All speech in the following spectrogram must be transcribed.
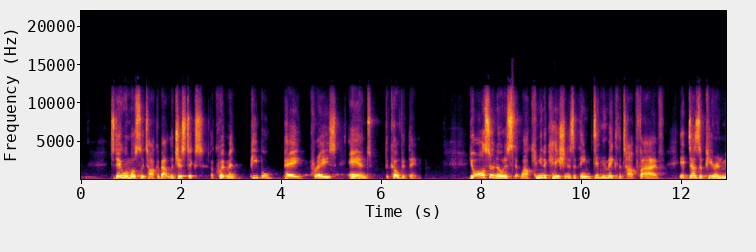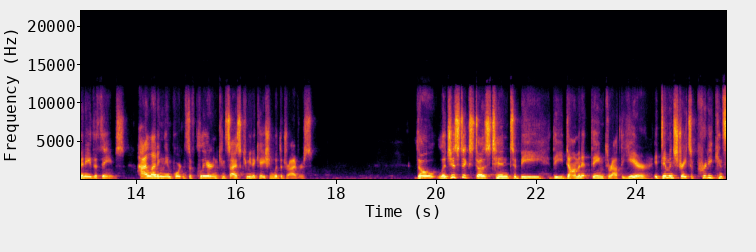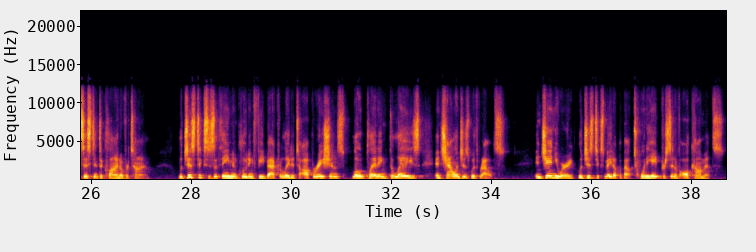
Today, we'll mostly talk about logistics, equipment, people, pay, praise, and the COVID theme. You'll also notice that while communication as a theme didn't make the top five, it does appear in many of the themes, highlighting the importance of clear and concise communication with the drivers. Though logistics does tend to be the dominant theme throughout the year, it demonstrates a pretty consistent decline over time. Logistics is a theme including feedback related to operations, load planning, delays, and challenges with routes. In January, logistics made up about 28% of all comments.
